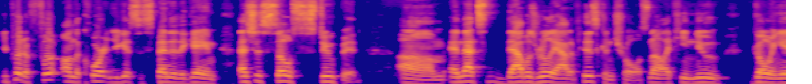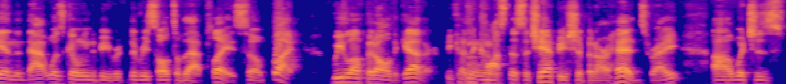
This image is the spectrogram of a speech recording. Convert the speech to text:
You put a foot on the court and you get suspended a game. That's just so stupid. Um, and that's that was really out of his control. It's not like he knew going in that that was going to be re- the result of that play. So, but we lump it all together because Mhm. it cost us a championship in our heads, right? Uh, which is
